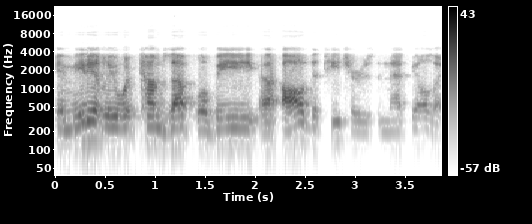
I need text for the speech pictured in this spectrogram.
immediately what comes up will be uh, all the teachers in that building.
